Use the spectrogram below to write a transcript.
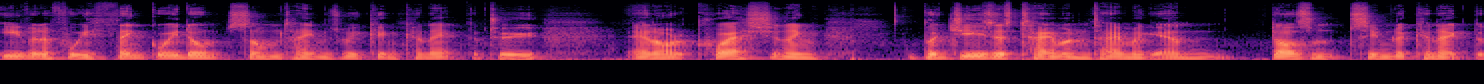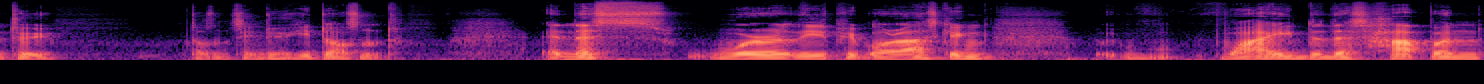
even if we think we don't, sometimes we can connect the two in our questioning. But Jesus, time and time again, doesn't seem to connect the two. Doesn't seem to. He doesn't. In this, where these people are asking, why did this happen?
